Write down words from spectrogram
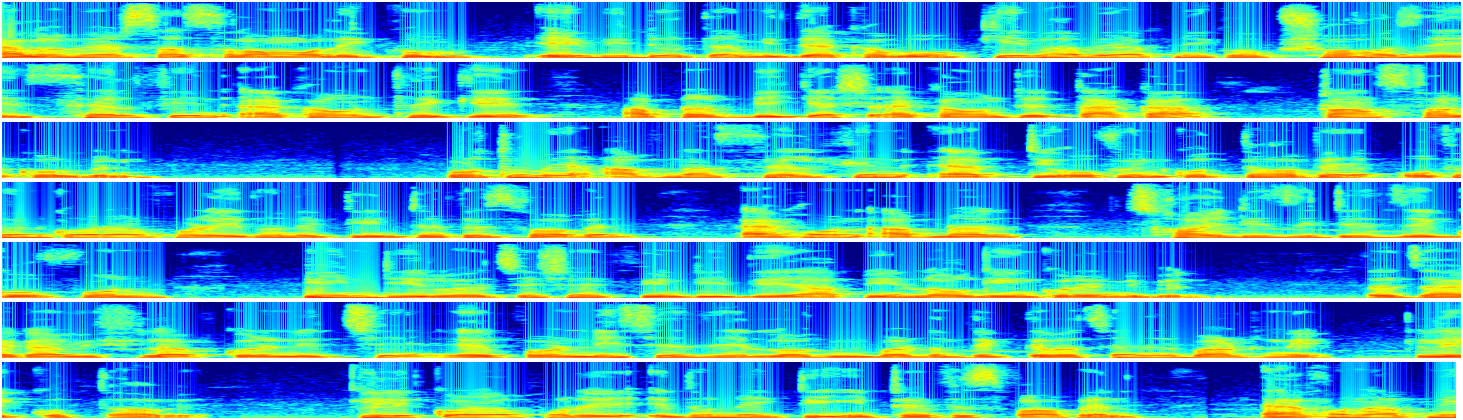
হ্যালো ভিয়ার্স আসসালামু আলাইকুম। এই ভিডিওতে আমি দেখাবো কীভাবে আপনি খুব সহজেই সেলফ ইন অ্যাকাউন্ট থেকে আপনার বিকাশ অ্যাকাউন্টে টাকা ট্রান্সফার করবেন। প্রথমে আপনার সেলফ ইন অ্যাপটি ওপেন করতে হবে। ওপেন করার পরে এই ধরনের একটি ইন্টারফেস পাবেন। এখন আপনার ছয় ডিজিটের যে গোপন পিনটি রয়েছে, সেই পিনটি দিয়ে আপনি লগ করে নেবেন। তো জায়গা আমি ফিল করে নিচ্ছি। এরপর নিচে যে লগ বাটন দেখতে পাচ্ছেন, এই বাটনে ক্লিক করতে হবে। ক্লিক করার পরে এ ধরনের একটি ইন্টারফেস পাবেন। এখন আপনি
